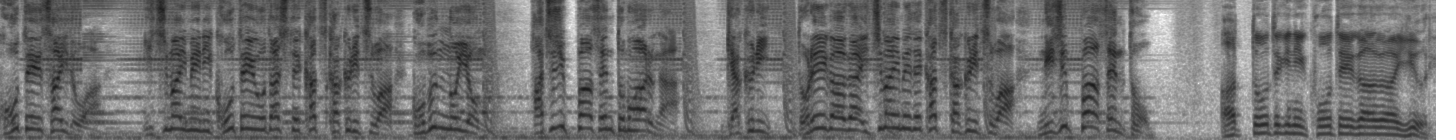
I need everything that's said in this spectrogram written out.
皇帝サイドは1枚目に皇帝を出して勝つ確率は5分の480%もあるが逆に奴隷側が1枚目で勝つ確率は20%圧倒的に皇帝側が有利。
